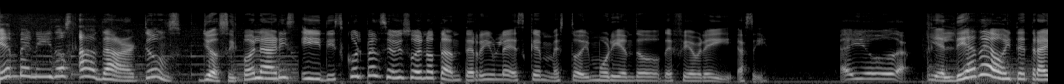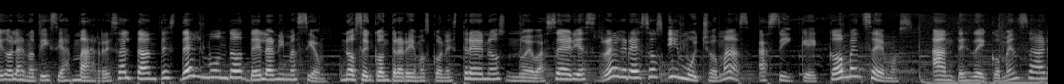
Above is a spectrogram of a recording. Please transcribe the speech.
Bienvenidos a Dark Toons. Yo soy Polaris y disculpen si hoy sueno tan terrible, es que me estoy muriendo de fiebre y así ayuda. Y el día de hoy te traigo las noticias más resaltantes del mundo de la animación. Nos encontraremos con estrenos, nuevas series, regresos y mucho más, así que comencemos. Antes de comenzar,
